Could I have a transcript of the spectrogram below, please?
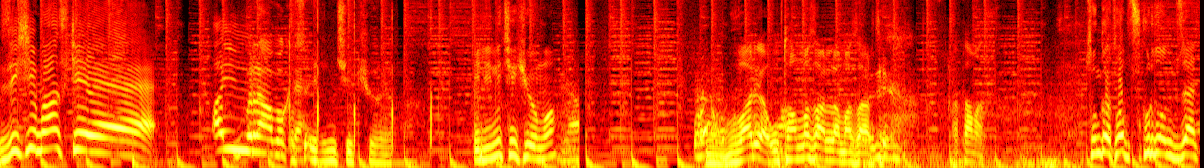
Zişimanski! Bravo. Elini çekiyor ya. Elini çekiyor mu? Bu var ya utanmaz arlamaz artık. Atamaz. Tunga top çukurda onu düzelt.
